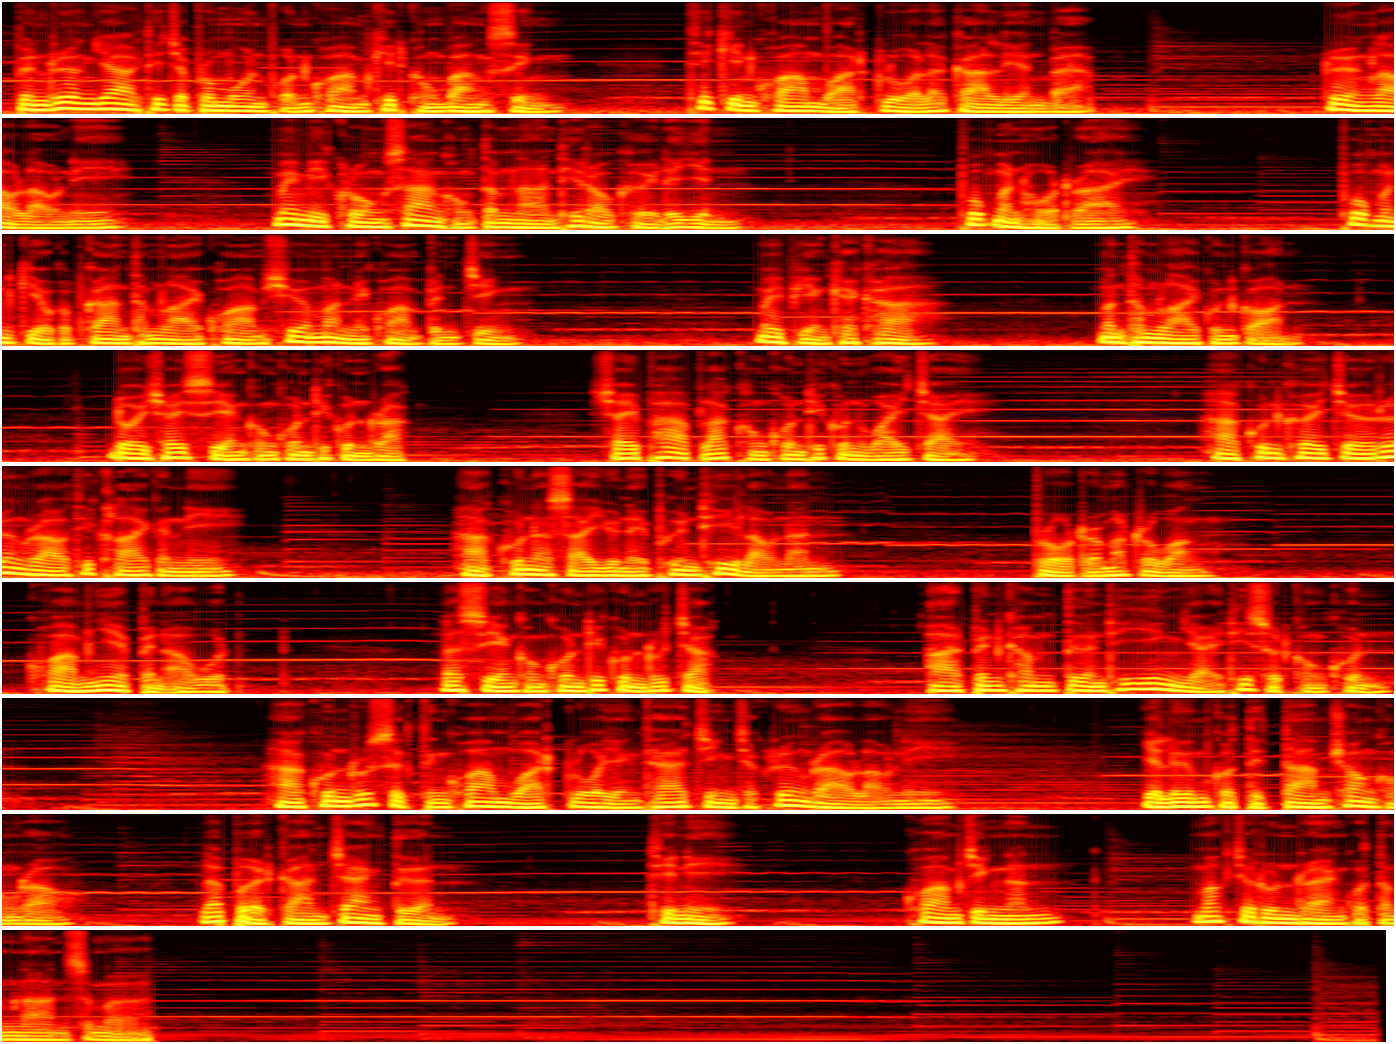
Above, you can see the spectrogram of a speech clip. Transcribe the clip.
เป็นเรื่องยากที่จะประมวลผลความคิดของบางสิ่ง ที่กินความหวาดกลัวและการเรียนแบบ เรื่องเล่าเหล่านี้ ไม่มีโครงสร้างของตำนานที่เราเคยได้ยิน พวกมันโหดร้าย พวกมันเกี่ยวกับการทำลายความเชื่อมั่นในความเป็นจริง ไม่เพียงแค่ฆ่า มันทำลายคุณก่อน โดยใช้เสียงของคนที่คุณรัก ใช้ภาพลักษณ์ของคนที่คุณไว้ใจ หากคุณเคยเจอเรื่องราวที่คล้ายกันนี้ หากคุณอาศัยอยู่ในพื้นที่เหล่านั้น โปรดระมัดระวัง ความเงียบเป็นอาวุธ และเสียงของคนที่คุณรู้จัก อาจเป็นคำเตือนที่ยิ่งใหญ่ที่สุดของคุณ หากคุณรู้สึกถึงความหวาดกลัวอย่างแท้จริงจากเรื่องราวเหล่านี้ อย่าลืมกดติดตามช่องของเรา และเปิดการแจ้งเตือน ที่นี่ ความจริงนั้นมักจะรุนแรงกว่าตำนานเสมอ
